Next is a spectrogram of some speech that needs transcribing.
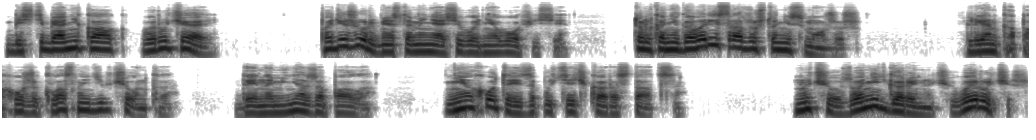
«Без тебя никак. Выручай. Подежурь вместо меня сегодня в офисе. Только не говори сразу, что не сможешь». Ленка, похоже, классная девчонка. Да и на меня запала. Неохота из-за пустячка расстаться. «Ну чё, звонить Горынычу, выручишь?»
